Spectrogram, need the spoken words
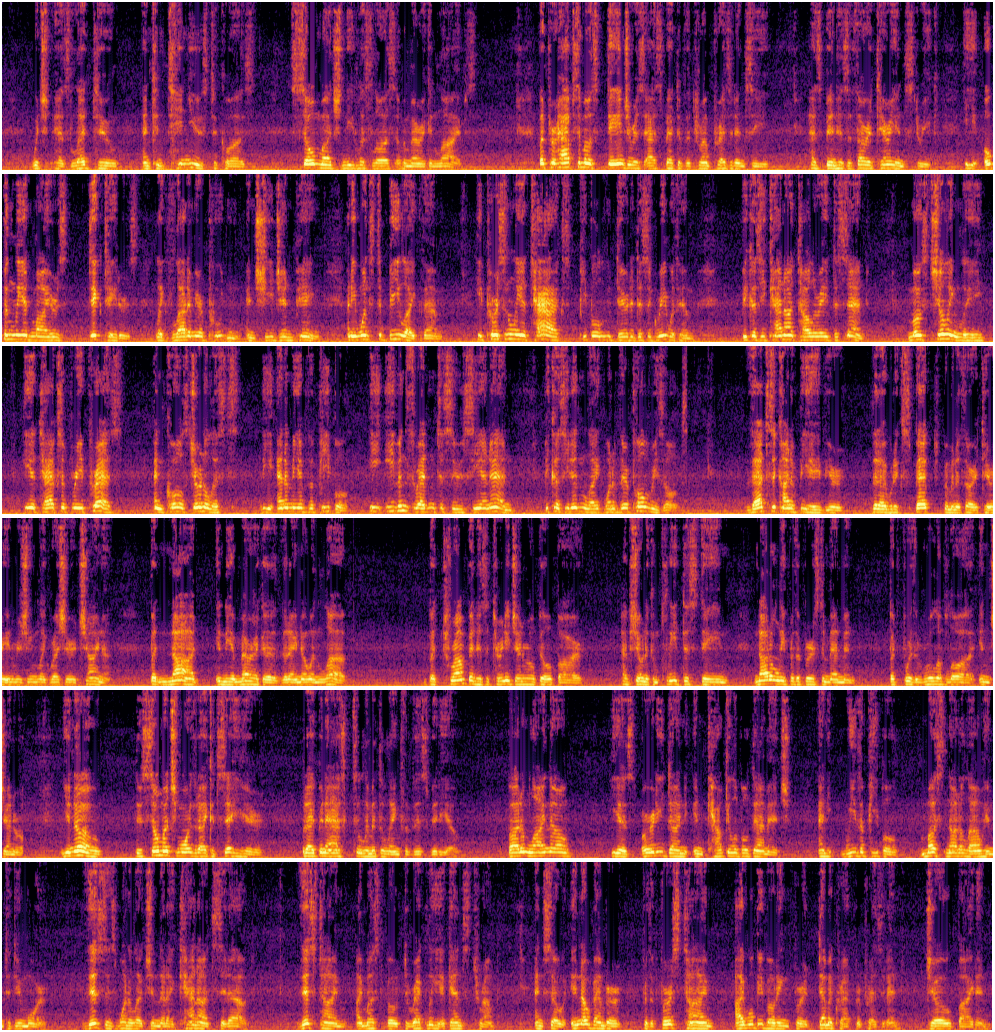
which has led to and continues to cause so much needless loss of American lives. But perhaps the most dangerous aspect of the Trump presidency has been his authoritarian streak he openly admires dictators like Vladimir Putin and Xi Jinping, and he wants to be like them. He personally attacks people who dare to disagree with him because he cannot tolerate dissent. Most chillingly, he attacks a free press and calls journalists the enemy of the people he even threatened to sue CNN because he didn't like one of their poll results. That's the kind of behavior that I would expect from an authoritarian regime like Russia or China, but not in the America that I know and love. But Trump and his Attorney General Bill Barr have shown a complete disdain not only for the First Amendment, but for the rule of law in general. You know, there's so much more that I could say here, but I've been asked to limit the length of this video. Bottom line though, he has already done incalculable damage, and we the people must not allow him to do more. This is one election that I cannot sit out. This time, I must vote directly against Trump. And so in November, for the first time, I will be voting for a Democrat for president, Joe Biden.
